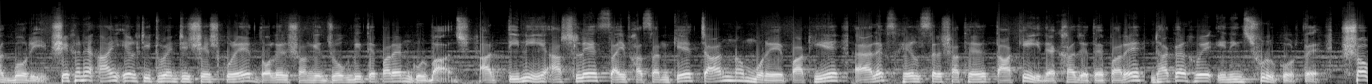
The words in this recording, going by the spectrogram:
আকবরী। সেখানে আইএল টি টোয়েন্টি শেষ করে দলের সঙ্গে যোগ দিতে পারেন গুরবাজ। আর তিনি আসলে সাইফ হাসানকে চার নম্বরে পাঠিয়ে অ্যালেক্স হেলসের সাথে তাকেই দেখা যেতে পারে ঢাকার হয়ে ইনিংস শুরু করতে। সব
